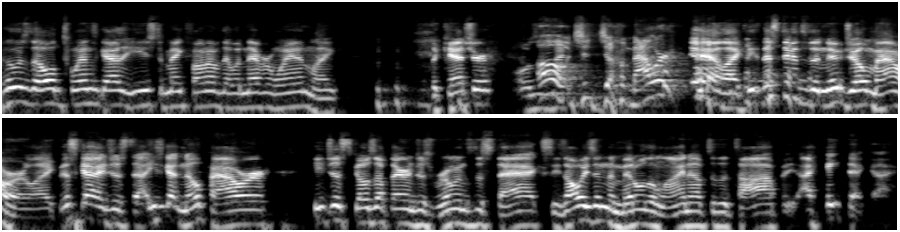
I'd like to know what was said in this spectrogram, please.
who was the old Twins guy that you used to make fun of that would never win, like the catcher. Oh, J- Joe Mauer. Yeah, like this dude's the new Joe Mauer. Like this guy just uh, he's got no power. He just goes up there and just ruins the stacks. He's always in the middle of the lineup to the top. I hate that guy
